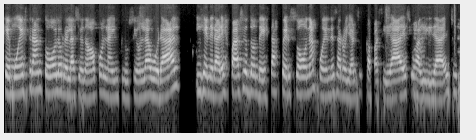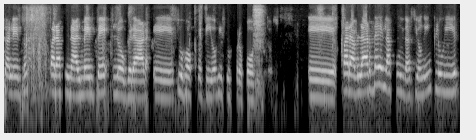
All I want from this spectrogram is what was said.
que muestran todo lo relacionado con la inclusión laboral y generar espacios donde estas personas pueden desarrollar sus capacidades, sus habilidades, sus talentos para finalmente lograr eh, sus objetivos y sus propósitos. Eh, para hablar de la Fundación Incluir,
